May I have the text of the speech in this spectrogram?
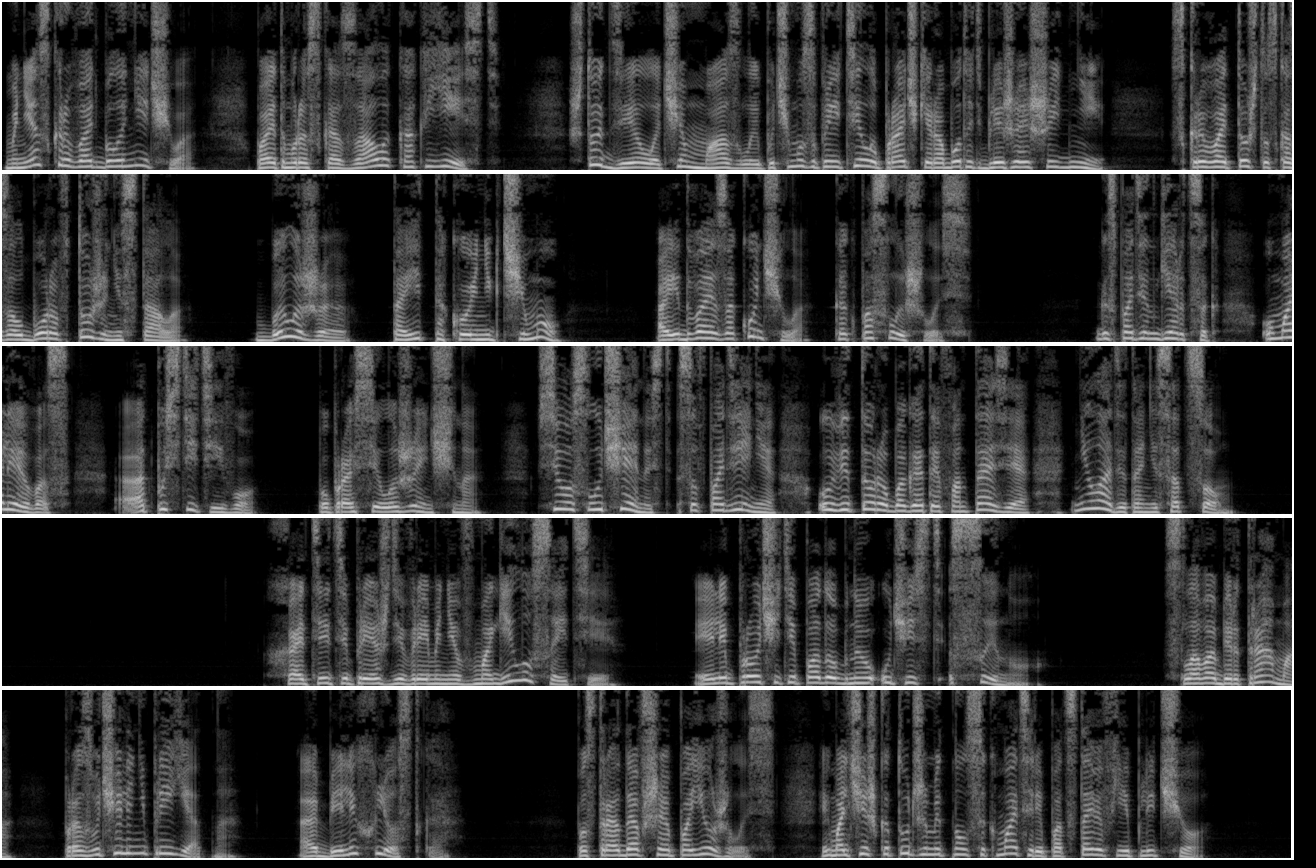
Мне скрывать было нечего, поэтому рассказала, как есть. Что делала, чем мазала и почему запретила прачке работать в ближайшие дни. Скрывать то, что сказал Боров, тоже не стала. Было же таить такое ни к чему. А едва я закончила, как послышалось. «Господин герцог, умоляю вас, отпустите его», — попросила женщина. «Все случайность, совпадение, у Витора богатая фантазия, не ладят они с отцом». «Хотите прежде времени в могилу сойти? Или прочите подобную участь сыну?» Слова Бертрама прозвучали неприятно, а били хлестко. Пострадавшая поежилась, и мальчишка тут же метнулся к матери, подставив ей плечо.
